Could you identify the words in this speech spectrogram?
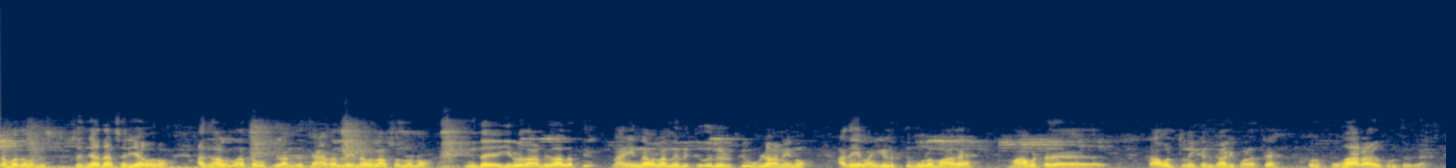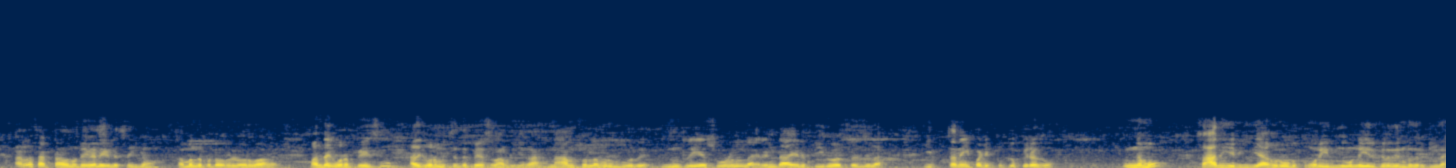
நம்ம அதை வந்து செஞ்சால் தான் சரியாக வரும். அதனால நான் தவிர்த்து அந்த சேனலில் என்னவெல்லாம் சொன்னனோ இந்த இருபது ஆண்டு காலத்தில் நான் என்னவெல்லாம் நெருக்குதல்களுக்கு உள்ளானேனோ அதையெல்லாம் எழுத்து மூலமாக மாவட்ட காவல்துறை கண்காணிப்பாளர்கிட்ட ஒரு புகாராக கொடுத்துருக்கேன் அதனால் சட்டம் அதனுடைய வேலைகளை செய்யும். சம்மந்தப்பட்டவர்கள் வருவாங்க. வந்ததுக்கப்புறம் பேசி அதுக்கப்புறம் மிச்சத்தை பேசலாம் அப்படிங்கிறதான் நான் சொல்ல விரும்புவது இன்றைய சூழலில் ரெண்டாயிரத்தி இருபத்தஞ்சில் இத்தனை படிப்புக்கு பிறகும் இன்னமும் சாதிய ரீதியாக ஒரு ஒடுக்குமுறை இருந்து கொண்டே இருக்கிறது என்பது இருக்குல்ல?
